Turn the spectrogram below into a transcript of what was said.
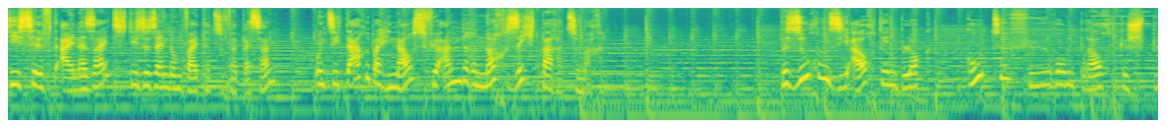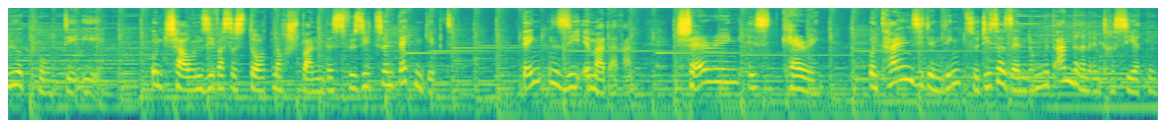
Dies hilft einerseits, diese Sendung weiter zu verbessern und sie darüber hinaus für andere noch sichtbarer zu machen. Besuchen Sie auch den Blog guteführungbrauchtgespür.de und schauen Sie, was es dort noch Spannendes für Sie zu entdecken gibt. Denken Sie immer daran, Sharing ist Caring und teilen Sie den Link zu dieser Sendung mit anderen Interessierten.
